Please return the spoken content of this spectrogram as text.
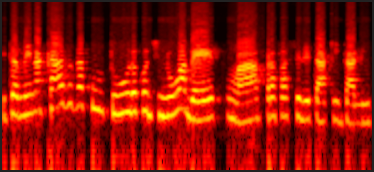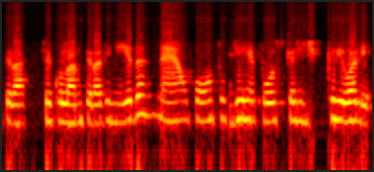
e também na Casa da Cultura continua aberto lá para facilitar quem está ali pela, circulando pela avenida, né, um ponto de reforço que a gente criou ali.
